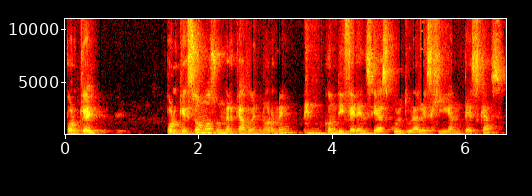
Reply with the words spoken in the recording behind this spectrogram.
¿Por qué? Porque somos un mercado enorme, con diferencias culturales gigantescas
